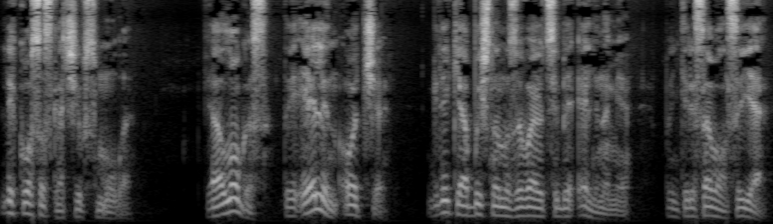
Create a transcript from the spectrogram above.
легко соскочив с мула. Фиологос, ты эллин, отче? Греки обычно называют себя эллинами, поинтересовался я.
